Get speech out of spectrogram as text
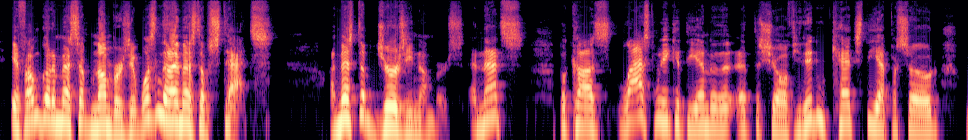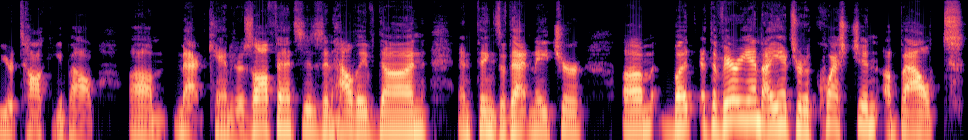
if I'm going to mess up numbers, it wasn't that I messed up stats. I messed up jersey numbers. And that's because last week at the end of the at the show, if you didn't catch the episode, we were talking about um, Matt Canada's offenses and how they've done and things of that nature. Um, but at the very end, I answered a question about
